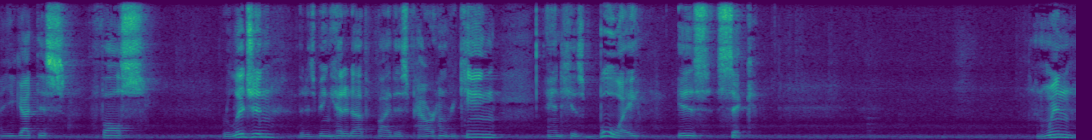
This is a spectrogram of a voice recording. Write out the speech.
you got this false religion that is being headed up by this power hungry king, and his boy is sick. And when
